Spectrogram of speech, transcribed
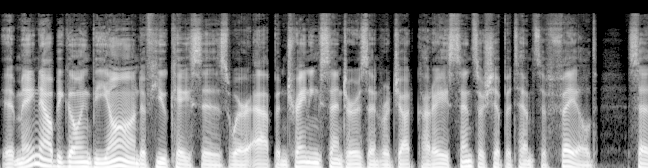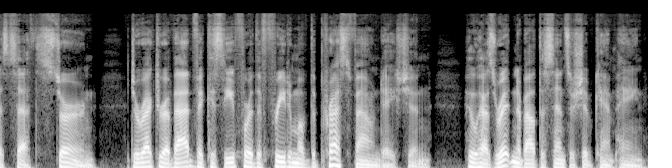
it may now be going beyond a few cases where Appin training centers and Rajat Khare's censorship attempts have failed, says Seth Stern, director of advocacy for the Freedom of the Press Foundation, who has written about the censorship campaign.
